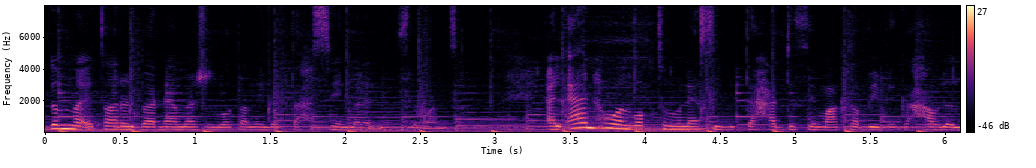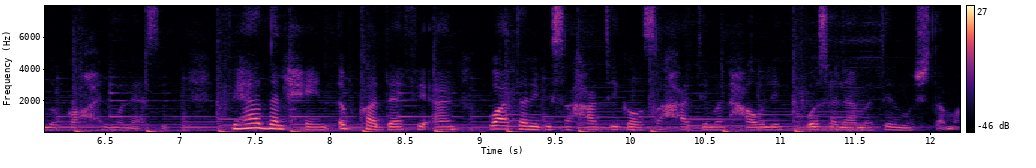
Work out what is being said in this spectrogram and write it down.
ضمن إطار البرنامج الوطني للتحصين من الإنفلونزا. الآن هو الوقت المناسب للتحدث مع طبيبك حول اللقاح المناسب. في هذا الحين ابقى دافئا واعتني بصحتك وصحة من حولك وسلامة المجتمع.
